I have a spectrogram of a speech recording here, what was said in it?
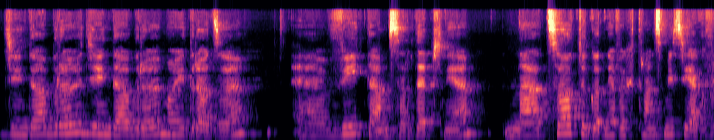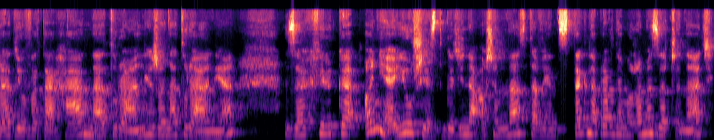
Dzień dobry, dzień dobry moi drodzy. E, witam serdecznie na cotygodniowych transmisjach w Radiu Wataha, naturalnie, że naturalnie. Za chwilkę, o nie, już jest godzina 18, więc tak naprawdę możemy zaczynać.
